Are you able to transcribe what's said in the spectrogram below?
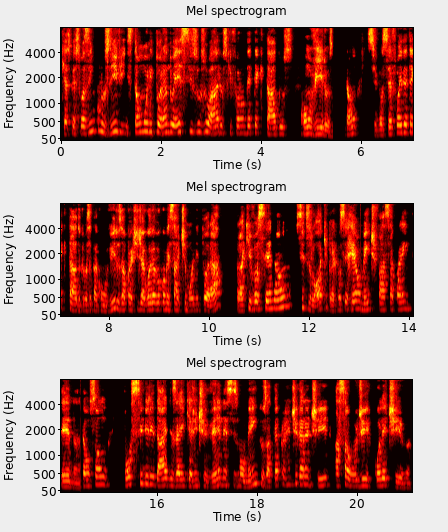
que as pessoas inclusive estão monitorando esses usuários que foram detectados com o vírus. Então, se você foi detectado que você está com o vírus, a partir de agora eu vou começar a te monitorar para que você não se desloque, para que você realmente faça a quarentena. Então, são possibilidades aí que a gente vê nesses momentos até para a gente garantir a saúde coletiva.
